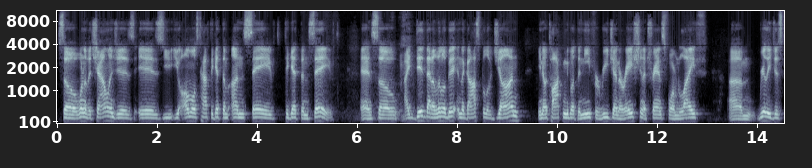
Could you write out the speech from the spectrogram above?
So one of the challenges is you you almost have to get them unsaved to get them saved. And so I did that a little bit in the Gospel of John you know, talking about the need for regeneration, a transformed life, um, really just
